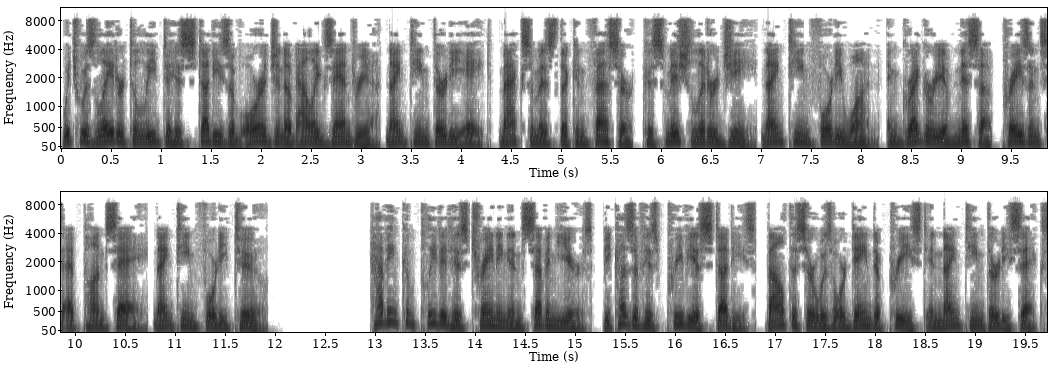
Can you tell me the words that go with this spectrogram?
which was later to lead to his studies of Origen of Alexandria 1938, Maximus the Confessor, Kosmische Liturgie 1941, and Gregory of Nyssa, Présence et Pensée 1942. Having completed his training in seven years, because of his previous studies, Balthasar was ordained a priest in 1936.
